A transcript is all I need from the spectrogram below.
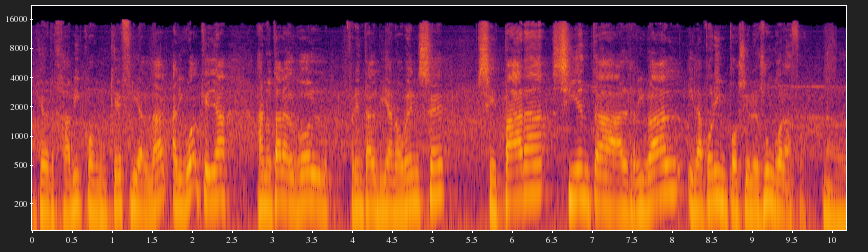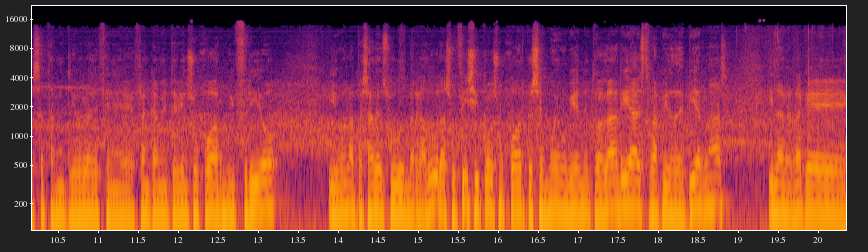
Hay que ver Javi con qué frialdad, al igual que ya anotar el gol frente al Villanovense, se para, sienta al rival y la pone imposible, es un golazo. No, exactamente, yo creo que define francamente bien su jugador muy frío. Y bueno, a pesar de su envergadura, su físico, es un jugador que se mueve muy bien dentro del área, es rápido de piernas y la verdad que,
